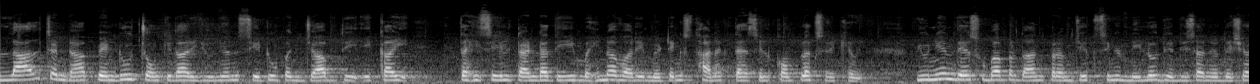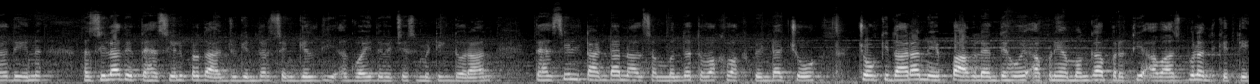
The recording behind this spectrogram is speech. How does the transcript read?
ਲਾਲ ਝੰਡਾ ਪਿੰਡੂ ਚੌਕੀਦਾਰ ਯੂਨੀਅਨ ਸੀਟੂ ਪੰਜਾਬ ਦੀ ਇਕਾਈ ਤਹਿਸੀਲ ਟਾਂਡਾ ਦੀ ਮਹੀਨਾਵਾਰੀ ਮੀਟਿੰਗ ਸਥਾਨਕ ਤਹਿਸੀਲ ਕੰਪਲੈਕਸ ਵਿਖੇ ਹੋਈ। ਯੂਨੀਅਨ ਦੇ ਸੂਬਾ ਪ੍ਰਧਾਨ ਪਰਮਜੀਤ ਸਿੰਘ ਨੀਲੋ ਦੇ ਦਿਸ਼ਾ ਨਿਰਦੇਸ਼ਾਂ ਅਧੀਨ ਜ਼ਿਲ੍ਹਾ ਦੇ ਤਹਿਸੀਲ ਪ੍ਰਧਾਨ ਜੋਗਿੰਦਰ ਸਿੰਘ ਗਿੱਲ ਦੀ ਅਗਵਾਈ ਦੇ ਵਿੱਚ ਇਸ ਮੀਟਿੰਗ ਦੌਰਾਨ ਤਹਿਸੀਲ ਟਾਂਡਾ ਨਾਲ ਸੰਬੰਧਿਤ ਵੱਖ-ਵੱਖ ਪਿੰਡਾਂ 'ਚੋਂ ਚੌਕੀਦਾਰਾਂ ਨੇ ਭਾਗ ਲੈਂਦੇ ਹੋਏ ਆਪਣੀਆਂ ਮੰਗਾਂ ਪ੍ਰਤੀ ਆਵਾਜ਼ ਬੁਲੰਦ ਕੀਤੀ।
